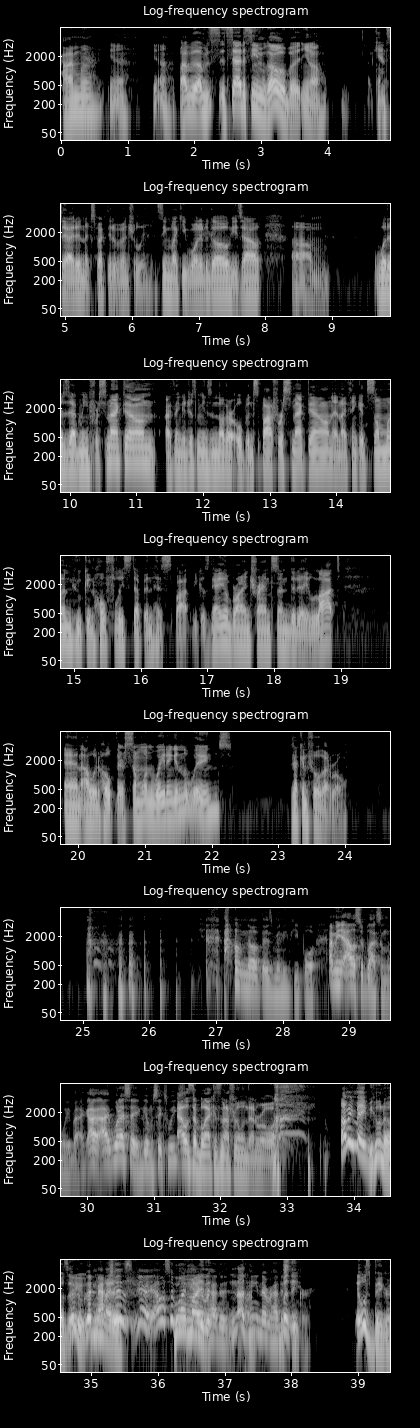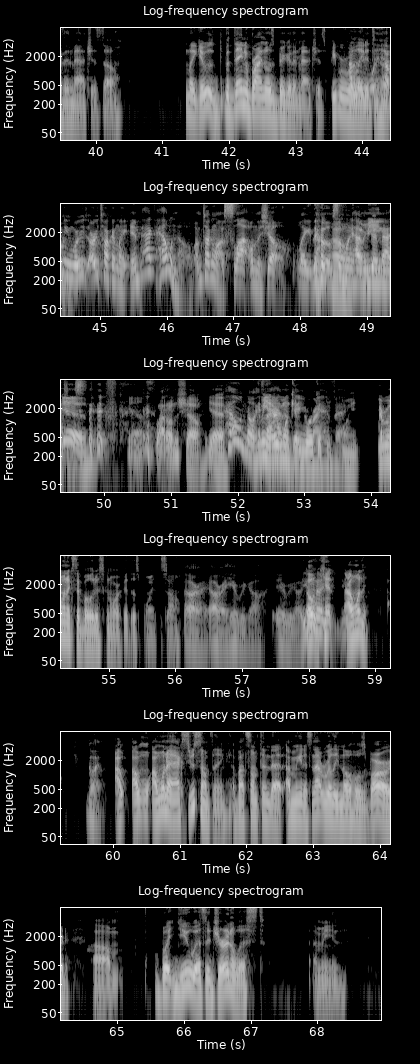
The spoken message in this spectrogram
i'm uh yeah yeah I, am it's sad to see him go but you know I can't say I didn't expect it eventually. It seemed like he wanted to go. He's out. Um, what does that mean for SmackDown? I think it just means another open spot for SmackDown. And I think it's someone who can hopefully step in his spot because Daniel Bryan transcended a lot. And I would hope there's someone waiting in the wings that can fill that role. I don't know if there's many people. I mean, Aleister Black's on the way back. I, I what I say, give him six weeks. Aleister Black is not filling that role. I mean, maybe who knows? Dude, good matches. Yeah, Aleister Black never had a, not, he never had a stinker. It, was bigger than matches, though. Like it was, but Daniel Bryan was bigger than matches. People related I mean, to him. I mean, are you, are you talking like Impact? Hell no. I'm talking about a slot on the show, like oh, someone having I mean, good matches. Yeah. yeah, slot on the show. Yeah. Hell no. I mean, everyone can work Bryan at this point. Everyone except Otis can work at this point. So. All right, all right. Here we go. Here we go. You oh, wanna, can I want to? Go ahead. I I, I want to ask you something about something that I mean, it's not really no holds barred um, but you, as a journalist, I mean,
